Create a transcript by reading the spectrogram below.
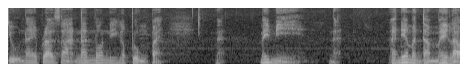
อยู่ในปราสาทนั่นโน่นนี่ก็ปรุงไปนะไม่มีนะอันนี้มันทำให้เรา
